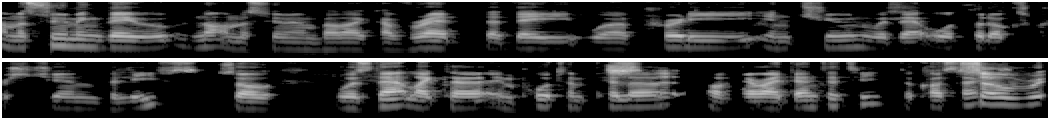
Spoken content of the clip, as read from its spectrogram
I'm assuming they were not I'm assuming, but like I've read that they were pretty in tune with their Orthodox Christian beliefs. So was that like an important pillar so, of their identity, the Cossacks? So re-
